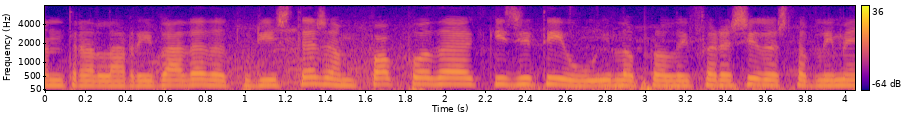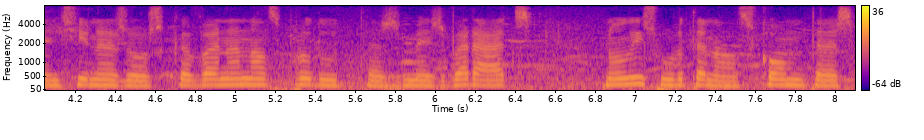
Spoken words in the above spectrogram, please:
entre l'arribada de turistes amb poc poder adquisitiu i la proliferació d'establiments xinesos que venen els productes més barats, no li surten els comptes.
